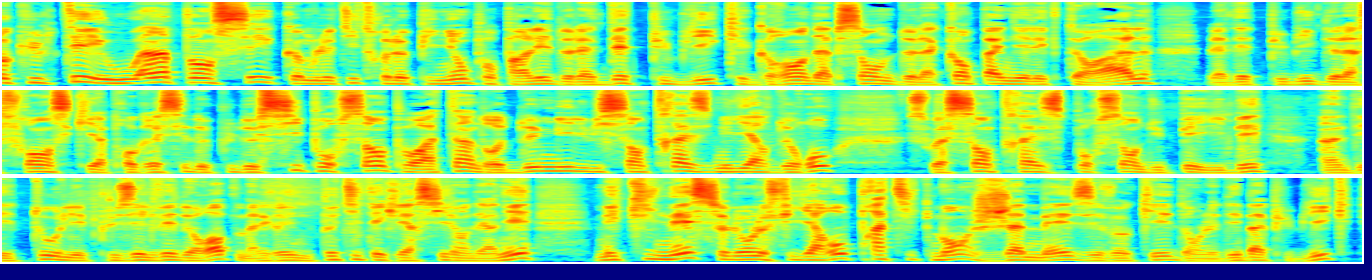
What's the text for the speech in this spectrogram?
occulté ou impensé, comme le titre l'opinion, pour parler de la dette publique, grande absente de la campagne électorale. La dette publique de la France qui a progressé de plus de 6% pour atteindre 2813 milliards d'euros, soit 113% du PIB, un des taux les plus élevés d'Europe, malgré une petite éclaircie l'an dernier, mais qui n'est, selon le Figaro, pratiquement jamais évoqué dans le débat public.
